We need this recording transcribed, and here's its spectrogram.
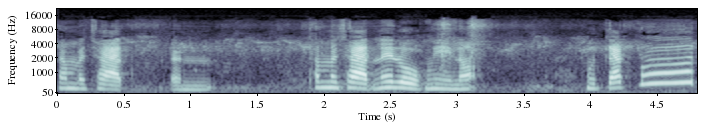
ธรรมชาติ อัน ธรรมชาติในโลกนี้เนาะหูจักเบิด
